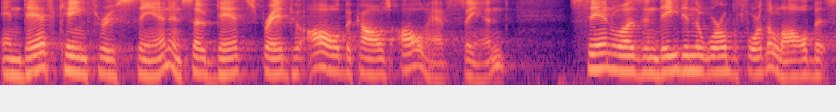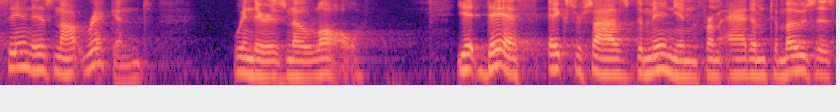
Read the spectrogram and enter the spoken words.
and death came through sin, and so death spread to all because all have sinned. Sin was indeed in the world before the law, but sin is not reckoned when there is no law. Yet death exercised dominion from Adam to Moses,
